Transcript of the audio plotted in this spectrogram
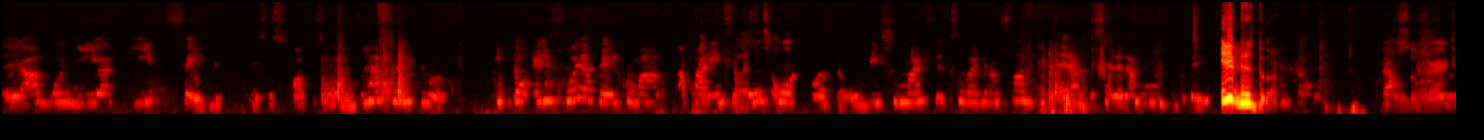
é, Agonia e Fade. Esses quatro simbiontes. O resto ele ignorou. Então, ele foi até ele com uma aparência são- horrorosa. O bicho mais feio que você vai ver na sua vida. Era, sério, era muito feio. Híbrido. Então, Braço não, verde,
